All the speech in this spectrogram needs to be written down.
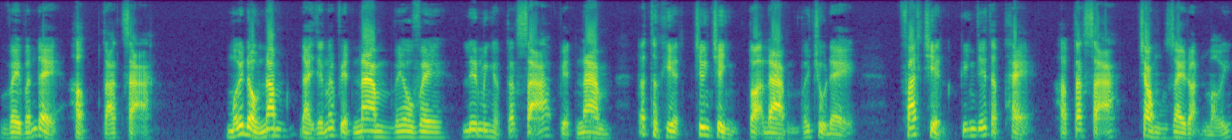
về vấn đề hợp tác xã. Mới đầu năm, Đài tiếng nói Việt Nam VOV, Liên minh Hợp tác xã Việt Nam đã thực hiện chương trình tọa đàm với chủ đề Phát triển kinh tế tập thể, hợp tác xã trong giai đoạn mới.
